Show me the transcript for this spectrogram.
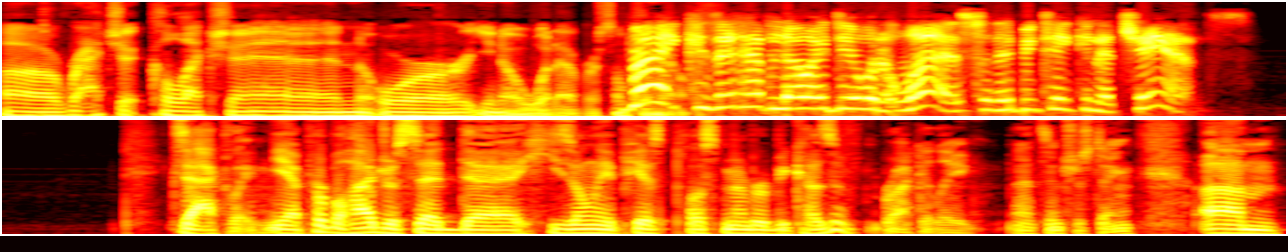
uh, Ratchet Collection or you know whatever something? Right, because they'd have no idea what it was, so they'd be taking a chance. Exactly. Yeah, Purple Hydra said uh, he's only a PS Plus member because of Rocket League. That's interesting. Um,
